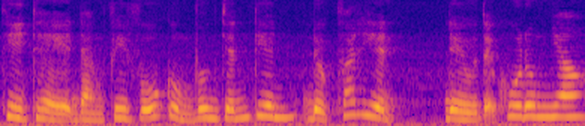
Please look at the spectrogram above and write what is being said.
thi thể Đằng Phi Vũ cùng Vương Chấn Thiên được phát hiện đều tại khu Đông Nho.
